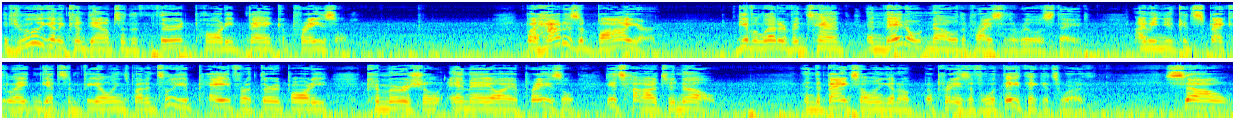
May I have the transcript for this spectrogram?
it's really going to come down to the third party bank appraisal. But how does a buyer give a letter of intent and they don't know the price of the real estate. I mean, you could speculate and get some feelings, but until you pay for a third party commercial MAI appraisal, it's hard to know. And the bank's only going to appraise it for what they think it's worth. So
